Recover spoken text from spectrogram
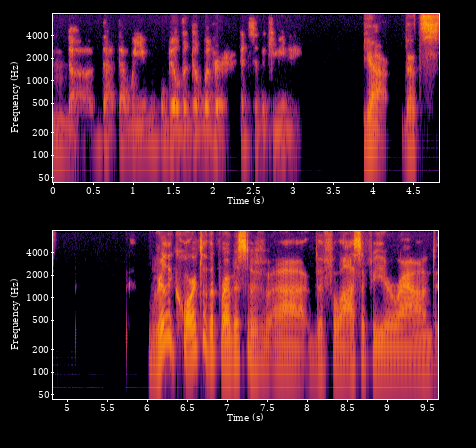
Mm. uh, that that we will be able to deliver into the community. Yeah that's really core to the premise of uh, the philosophy around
